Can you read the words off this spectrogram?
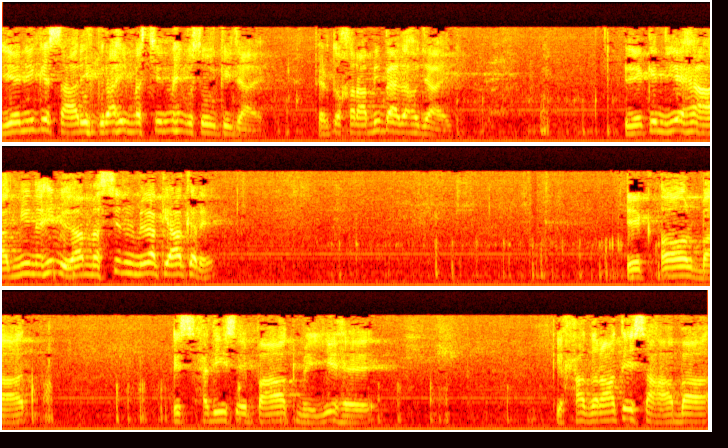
یہ نہیں کہ ساری گراہی مسجد میں ہی وصول کی جائے، پھر تو خرابی پیدا ہو جائے گی۔ لیکن یہ ہے، آدمی نہیں ملا، مسجد میں ملا، کیا کرے؟ ایک اور بات اس حدیث پاک میں یہ ہے کہ حضرات صحابہ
